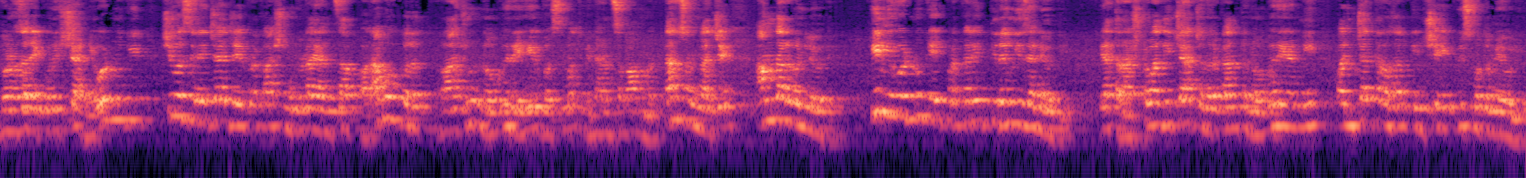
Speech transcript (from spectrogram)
दोन हजार एकोणीसच्या निवडणुकीत शिवसेनेच्या जयप्रकाश मुंडा यांचा पराभव करत राजू नवघरे हे वसमत विधानसभा मतदारसंघाचे आमदार बनले होते. ही निवडणूक एक प्रकारे तिरंगी झाली होती. यात राष्ट्रवादीच्या चंद्रकांत नवघरे यांनी पंच्याहत्तर हजार तीनशे एकवीस मतं मिळवली.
